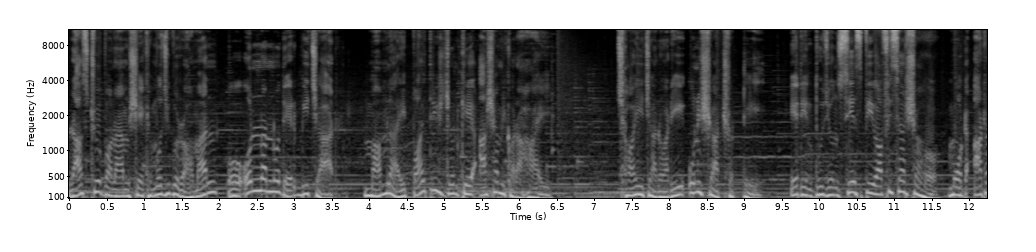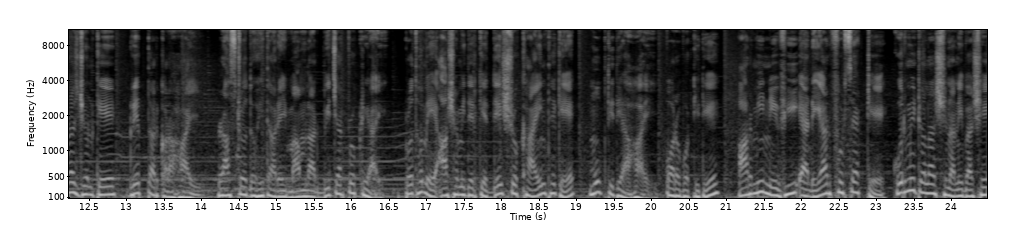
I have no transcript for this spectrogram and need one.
রাষ্ট্র বনাম শেখ মুজিবুর রহমান ও অন্যান্যদের বিচার। মামলায় ৩৫ জনকে আসামি করা হয়। ছয়ই জানুয়ারি উনিশশো আটষট্টি এদিন দুজন সিএসপি অফিসার সহ মোট আঠাশ জনকে গ্রেপ্তার করা হয়। রাষ্ট্রদ্রোহিতার এই মামলার বিচার প্রক্রিয়ায় প্রথমে আসামিদেরকে দেশরক্ষা আইন থেকে মুক্তি দেওয়া হয়। পরবর্তীতে army, navy and air force অ্যাক্টে কর্মীটলা সেনানিবাসে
